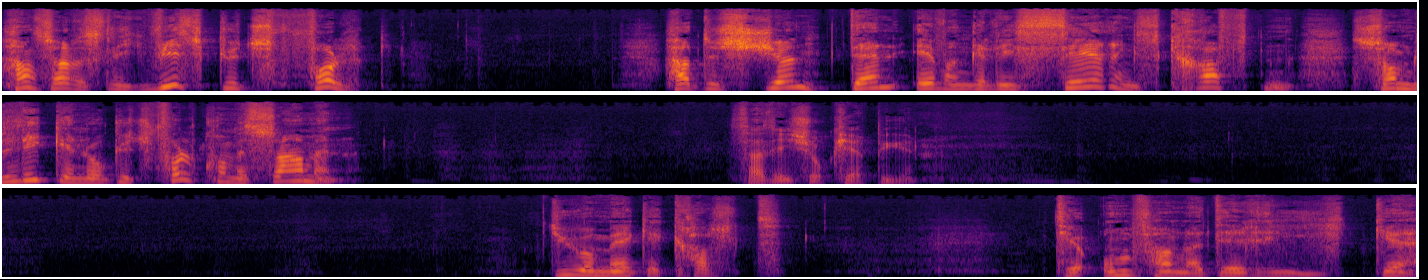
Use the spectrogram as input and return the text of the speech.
han sa det slik Hvis Guds folk hadde skjønt den evangeliseringskraften som ligger når Guds folk kommer sammen, så hadde de sjokkert byen. Du og meg er kalt til å omfavne det rike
